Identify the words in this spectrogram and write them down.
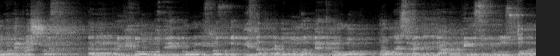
думати про щось, е, про якийсь благоустрій, про якийсь розвиток міста, нам треба думати про продаж земельних ділянок, які ми сьогодні голосували,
